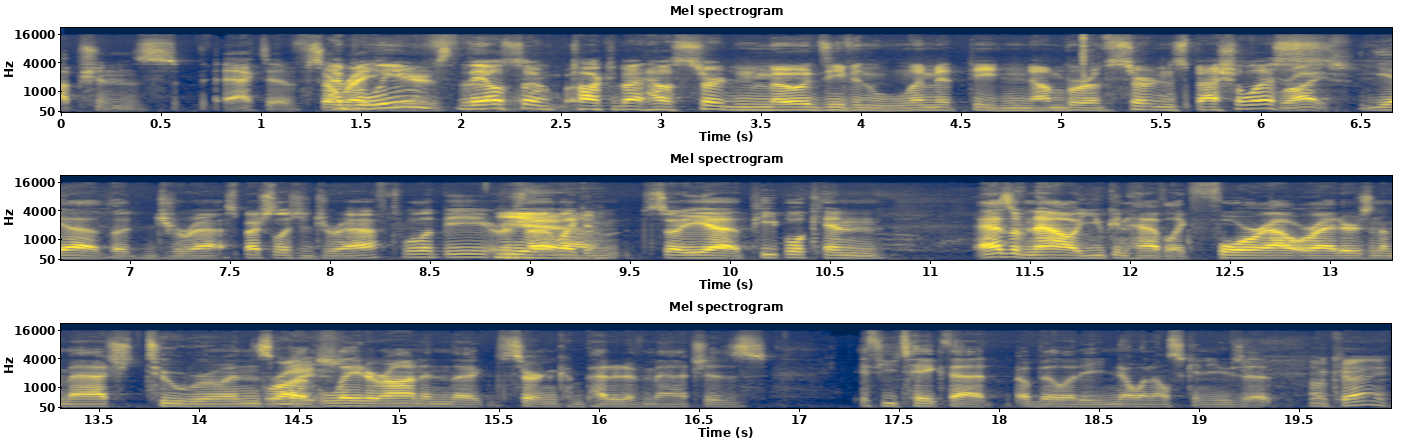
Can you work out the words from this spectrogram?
options active. So I right believe here's they also longbow. talked about how certain modes even limit the number of certain specialists. right. Yeah, the draft, specialist draft, will it be? Or is that like an, so? Yeah, people can. As of now, you can have like four outriders in a match, two ruins. Right. But later on in the certain competitive matches, if you take that ability, no one else can use it. Okay,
